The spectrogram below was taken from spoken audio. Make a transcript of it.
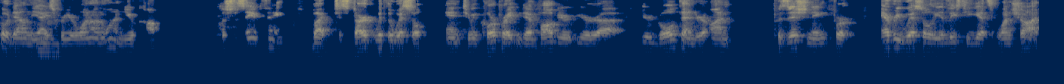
go down the ice mm. for your one-on-one. You accomplish the same thing, but to start with the whistle and to incorporate and to involve your your uh, your goaltender on positioning for every whistle. He, at least he gets one shot,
